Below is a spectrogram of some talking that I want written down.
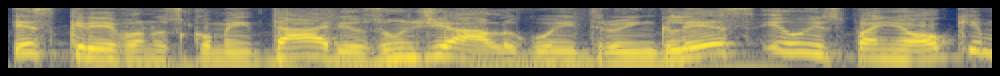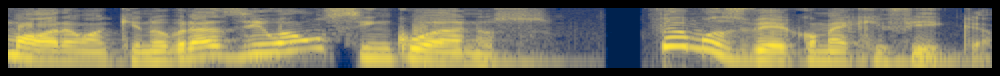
Escreva nos comentários um diálogo entre um inglês e um espanhol que moram aqui no Brasil há uns 5 anos. Vamos ver como é que fica.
